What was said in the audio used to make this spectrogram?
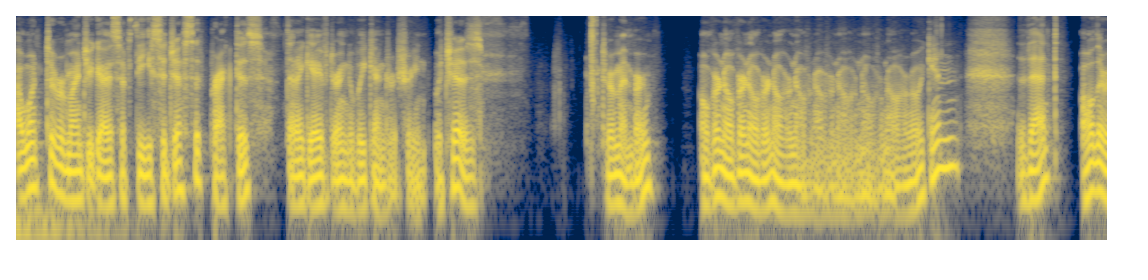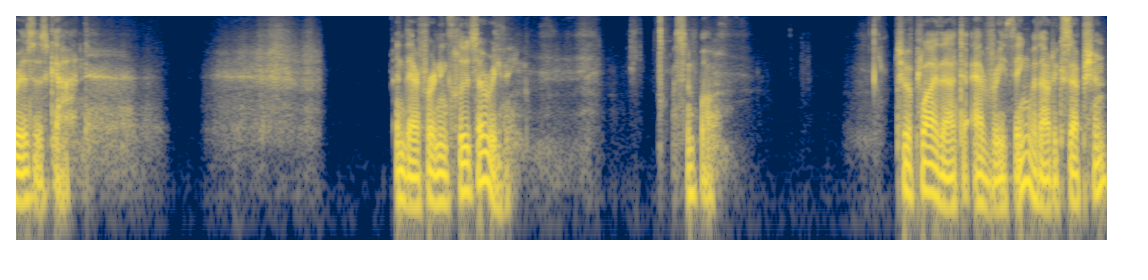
I want to remind you guys of the suggested practice that I gave during the weekend retreat, which is to remember over and over and over and over and over and over and over and over and over again that all there is is God. And therefore, it includes everything. Simple. To apply that to everything without exception,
